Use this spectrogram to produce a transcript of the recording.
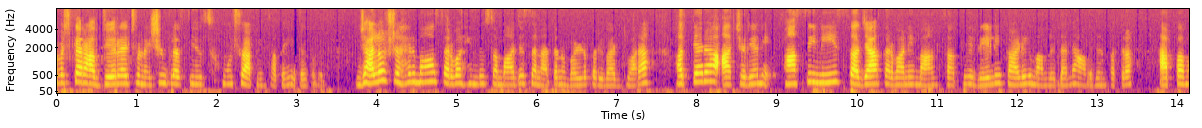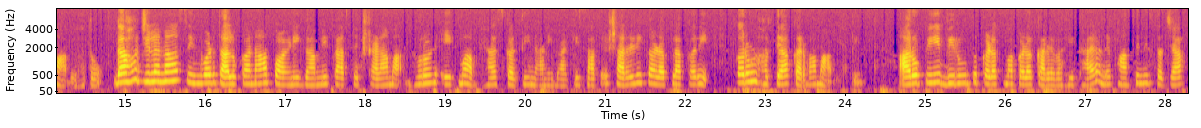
નમસ્કાર, આપ જોઈ રહ્યા છો નેશન પ્લસ ન્યૂઝ. હું છું આપની સાથે હેતલ પટેલ ઝાલોદ શહેરમાં સર્વ હિન્દુ સમાજ, સનાતન વર્લ્ડ પરિવાર દ્વારા હત્યારા આચાર્યને ફાંસીની સજા કરવાની માંગ સાથે રેલી કાઢી મામલતદારને આવેદનપત્ર આપવામાં આવ્યું હતું. દાહોદ જિલ્લાના સિંગવડ તાલુકાના તોયણી ગામની પ્રાથમિક શાળામાં ધોરણ એકમાં અભ્યાસ કરતી નાની બાળકી સાથે શારીરિક અડપલા કરી કરુણ હત્યા કરવામાં આવી હતી. આરોપી વિરુદ્ધ કડકમાં કડક કાર્યવાહી થાય અને ફાંસીની સજા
